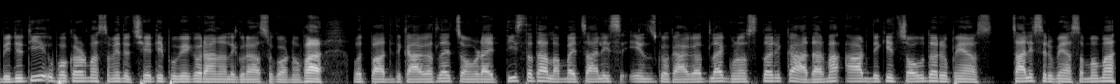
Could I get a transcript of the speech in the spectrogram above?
विद्युतीय उपकरणमा समेत क्षति पुगेको राणाले गुनासो गर्नुभयो। उत्पादित कागजलाई चौडाइ तिस तथा लम्बाइ चालिस इन्चको कागजलाई गुणस्तरका आधारमा आठदेखि चौध रुपियाँ चालिस रुपियाँसम्ममा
